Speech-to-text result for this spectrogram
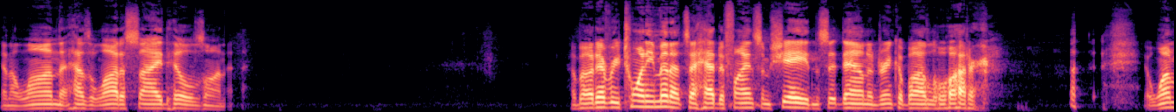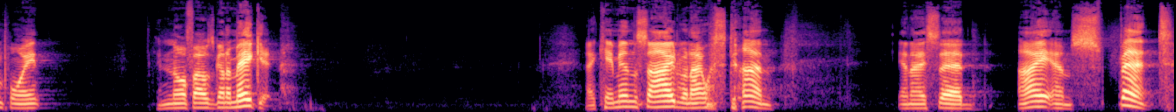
and a lawn that has a lot of side hills on it. About every 20 minutes, I had to find some shade and sit down and drink a bottle of water. At one point, I didn't know if I was going to make it. I came inside when I was done and I said, I am spent.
